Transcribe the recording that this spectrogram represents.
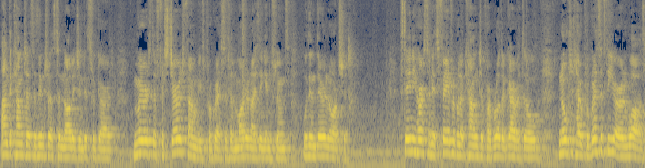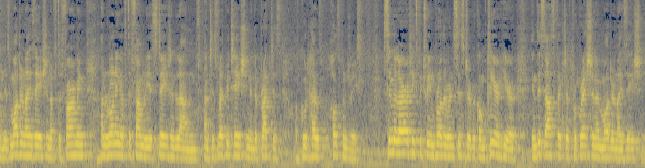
and the Countess's interest and knowledge in this regard mirrors the Fitzgerald family's progressive and modernising influence within their lordship. Stanyhurst, in his favourable account of her brother Gareth Og, noted how progressive the Earl was in his modernisation of the farming and running of the family estate and lands, and his reputation in the practice of good house- husbandry. Similarities between brother and sister become clear here in this aspect of progression and modernisation.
